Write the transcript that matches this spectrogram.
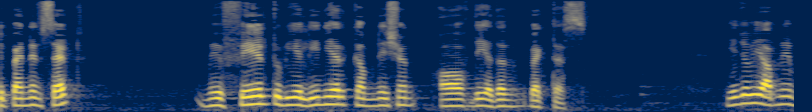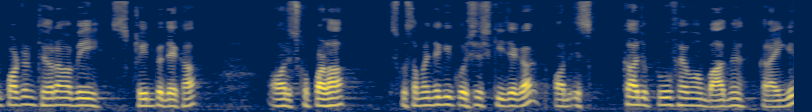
dependent set may fail to be a linear combination of the other vectors. یہ جو بھی آپ نے امپورٹنٹ تھورم ابھی اسکرین پہ دیکھا اور اس کو پڑھا اس کو سمجھنے کی کوشش کیجیے گا اور اس کا جو پروف ہے وہ ہم بعد میں کرائیں گے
